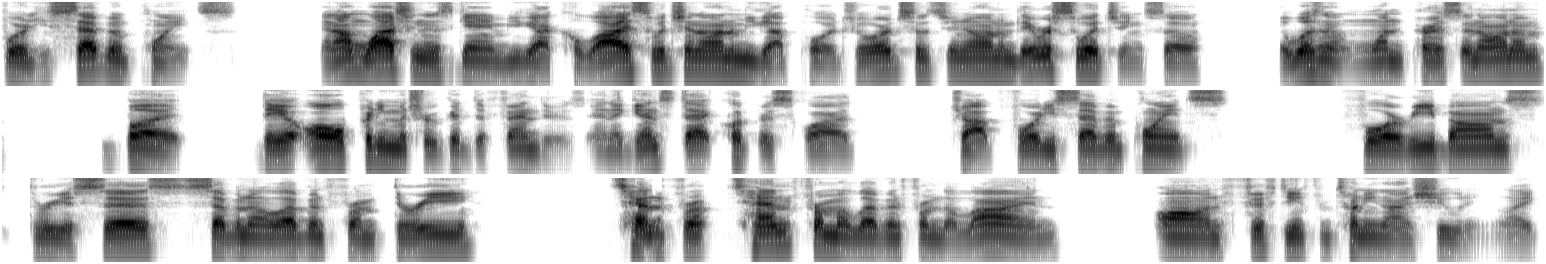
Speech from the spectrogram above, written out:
47 points. And I'm watching this game. You got Kawhi switching on him, you got Paul George switching on him. They were switching, so it wasn't one person on him, but they all pretty much were good defenders. And against that Clippers squad, dropped 47 points, four rebounds, three assists, 7 11 from three, 10 from 10 from 11 from the line on 15 from 29 shooting. Like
